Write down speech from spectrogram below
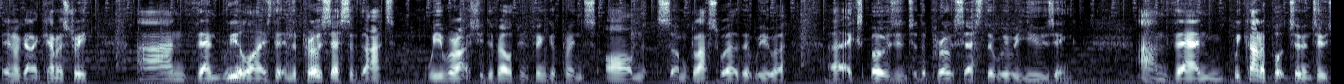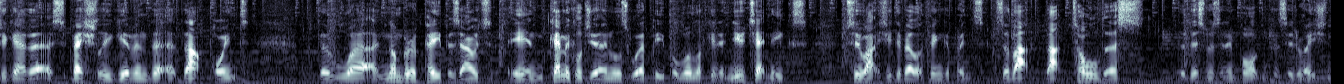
inorganic chemistry and then realized that in the process of that we were actually developing fingerprints on some glassware that we were uh, exposing to the process that we were using. And then we kind of put two and two together, especially given that at that point there were a number of papers out in chemical journals where people were looking at new techniques to actually develop fingerprints. So that, that told us that this was an important consideration.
